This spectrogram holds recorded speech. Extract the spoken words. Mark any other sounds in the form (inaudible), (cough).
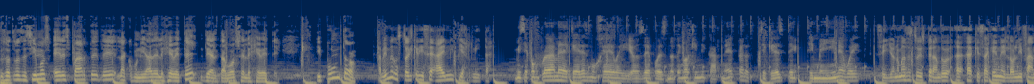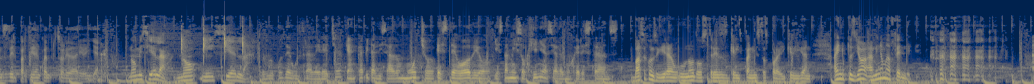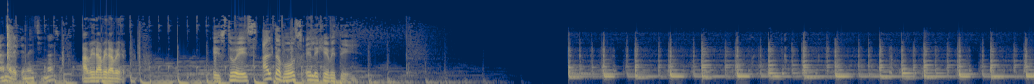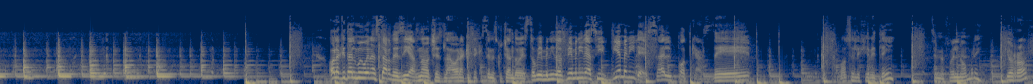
Nosotros decimos, eres parte de la comunidad LGBT, de altavoz LGBT. Y punto. A mí me gustó el que dice, ay, mi piernita. Me dice, compruébame de que eres mujer, güey. O sea, pues no tengo aquí mi carnet, pero si quieres, te, te me INE, güey. Sí, yo nomás estoy esperando a, a, que saquen el OnlyFans del Partido Encuentro Solidario y ya. No, mi ciela, no, mi ciela. Los grupos de ultraderecha que han capitalizado mucho este odio y esta misoginia hacia las mujeres trans. Vas a conseguir a uno, dos, tres gays panistas por ahí que digan, ay, no, pues yo, a mí no me ofende. (laughs) Ándale, ten el chingazo. A ver, a ver, a ver. Esto es Altavoz LGBT. ¿Qué tal? Muy buenas tardes, días, noches, la hora que sea que estén escuchando esto. Bienvenidos, bienvenidas y bienvenides al podcast de Altavoz LGBT. Se me fue el nombre. Qué horror.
